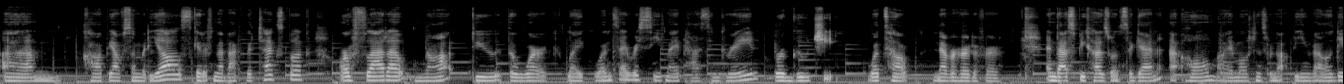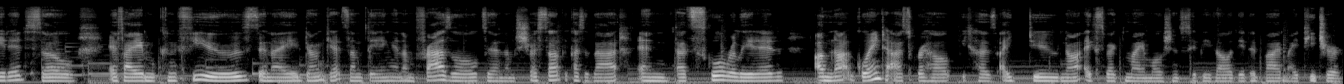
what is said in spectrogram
um, copy off somebody else, get it from the back of the textbook, or flat out not do the work. Like once I receive my passing grade, we're Gucci. What's help? Never heard of her. And that's because, once again, at home, my emotions were not being validated. So if I am confused and I don't get something and I'm frazzled and I'm stressed out because of that, and that's school related, I'm not going to ask for help because I do not expect my emotions to be validated by my teacher,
